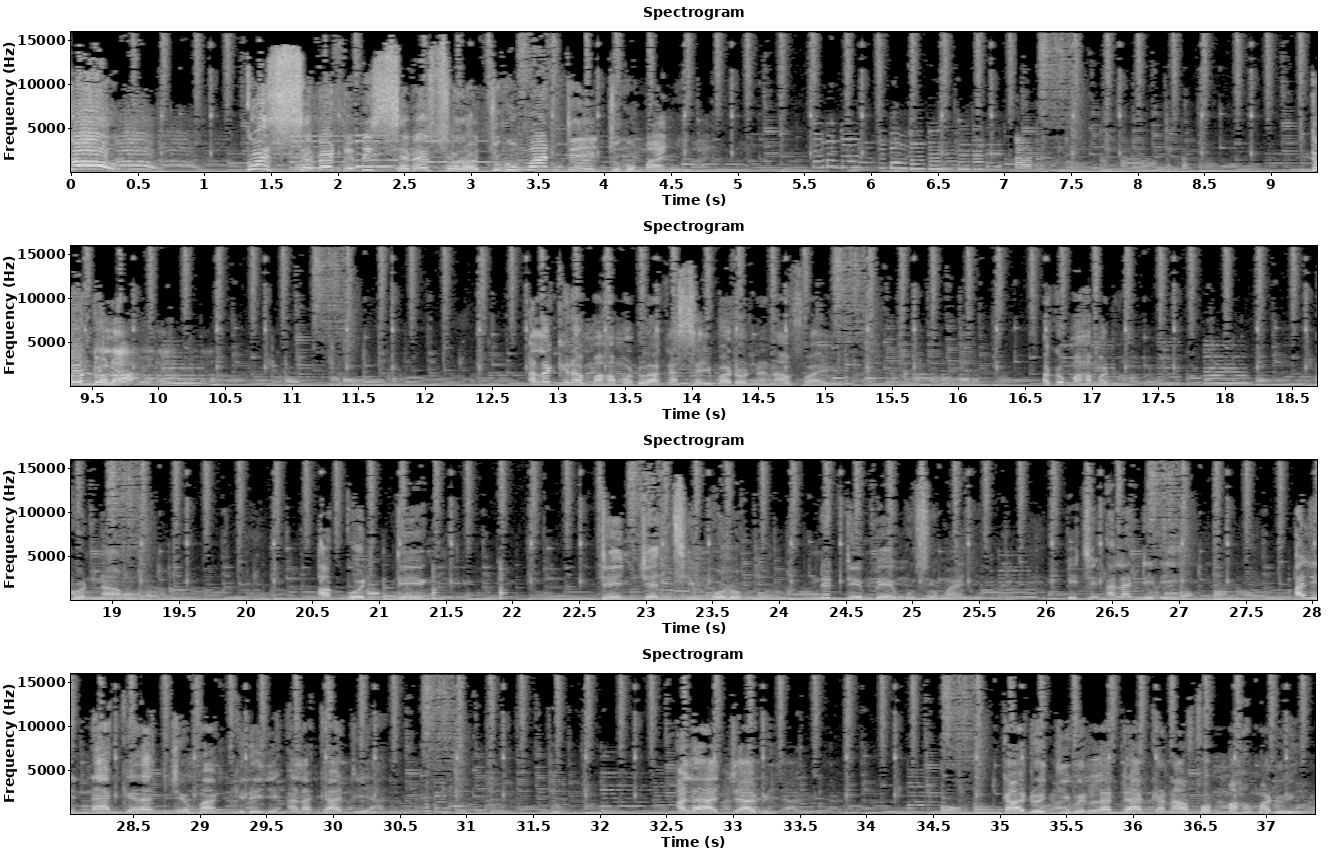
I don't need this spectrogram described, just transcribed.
ko ko sɛbɛ de bi sɛbɛ sɔrɔ juguman de ye juguman ye don dɔ la ala kira mahamadu a ka sayiba dɔ nana a ko mahamadu ko naamu a ko den dencɛ ti n bolo ne den bɛɛ ala deli hali n'a kɛra cɛman ala k'a di yan ala y'a jaabi k'a don jibirila da ka n'a fɔ mahamadu ye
